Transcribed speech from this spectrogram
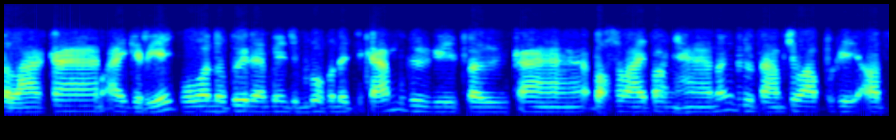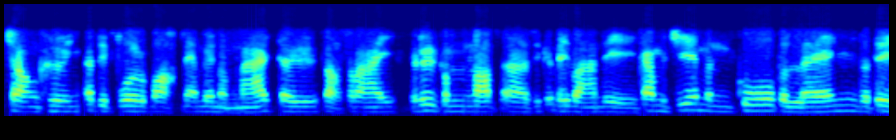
តឡាការឯករាជ្យព្រោះនៅពេលដែលមានចំនួនពាណិជ្ជកម្មគឺគេត្រូវការដោះស្រាយបញ្ហាហ្នឹងគឺតាមច្បាប់គេអត់ចង់ឃើញឥទ្ធិពលរបស់អ្នកមានអំណាចទៅដោះស្រាយឬកំណត់សេចក្តីបានទេកម្ពុជាមិនគួរប្រឡែងប្រទេស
